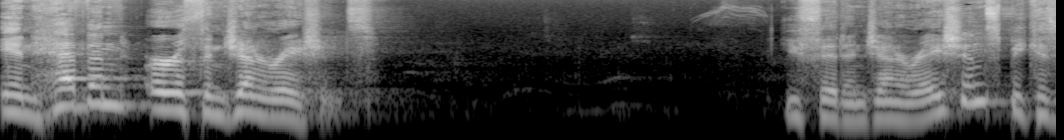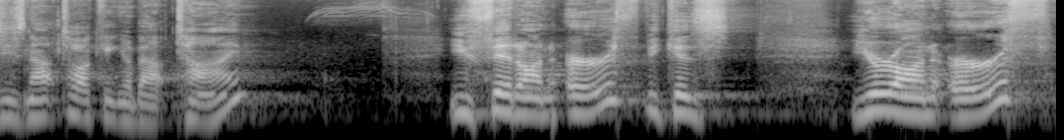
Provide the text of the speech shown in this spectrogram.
in heaven, earth, and generations? You fit in generations because he's not talking about time. You fit on earth because you're on earth,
